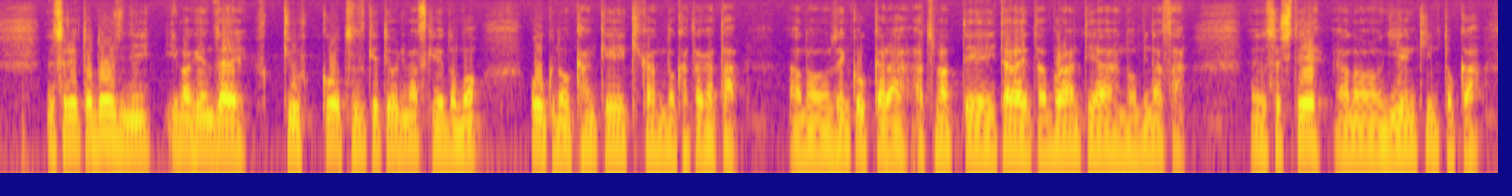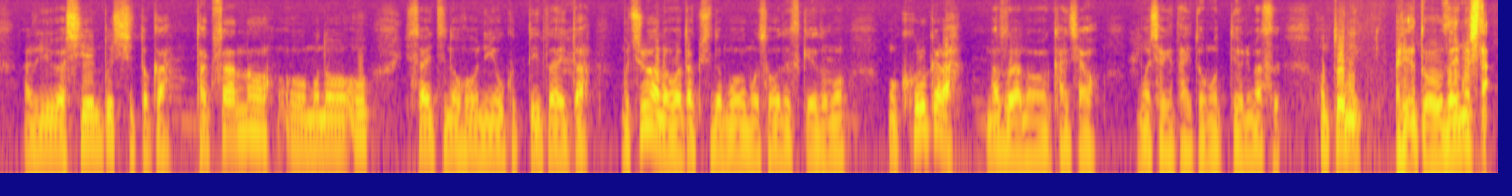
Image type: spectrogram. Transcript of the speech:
それと同時に今現在復旧復興を続けておりますけれども多くの関係機関の方々あの全国から集まっていただいたボランティアの皆さんそしてあの義援金とかあるいは支援物資とかたくさんのものを被災地の方に送っていただいたもちろんあの私どももそうですけれどももう心からまずあの感謝を申し上げたいと思っております。本当にありがとうございました。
